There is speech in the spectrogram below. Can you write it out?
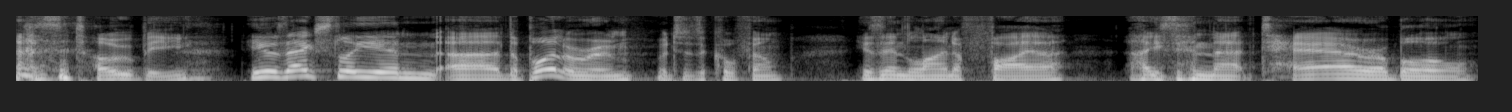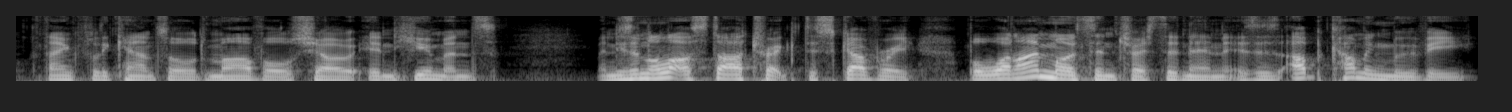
As Toby. He was actually in uh, The Boiler Room, which is a cool film. He's in Line of Fire. He's in that terrible, thankfully cancelled Marvel show Inhumans. And he's in a lot of Star Trek Discovery. But what I'm most interested in is his upcoming movie,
